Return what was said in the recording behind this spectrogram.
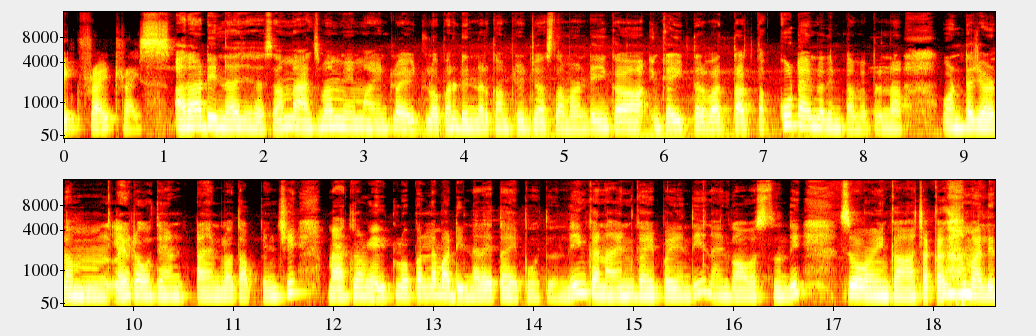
egg fried rice. అలా డిన్నర్ చేసేస్తాం మ్యాక్సిమం మేము మా ఇంట్లో ఎయిట్ లోపల డిన్నర్ కంప్లీట్ చేస్తామండి. ఇంకా ఇంకా ఎయిట్ తర్వాత తక్కువ టైంలో తింటాం. ఎప్పుడన్నా వంట చేయడం లేట్ అవుతాయి టైంలో తప్పించి మ్యాక్సిమం ఎయిట్ లోపలనే మా డిన్నర్ అయితే అయిపోతుంది. ఇంకా నైన్గా అయిపోయింది. నైన్గా వస్తుంది. సో ఇంకా చక్కగా మళ్ళీ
